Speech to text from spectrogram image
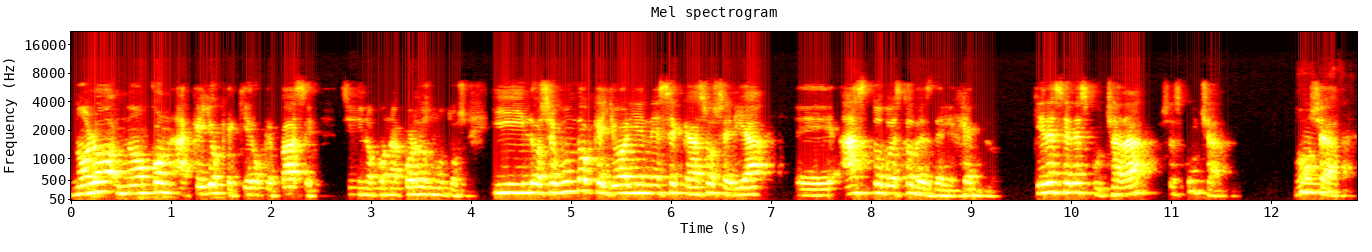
no, lo, no con aquello que quiero que pase, sino con acuerdos mutuos. Y lo segundo que yo haría en ese caso sería, eh, haz todo esto desde el ejemplo. ¿Quieres ser escuchada? Pues escucha. ¿no? O sea,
